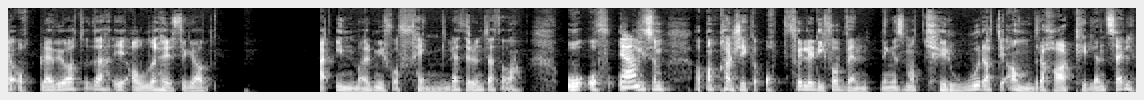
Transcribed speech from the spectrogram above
jeg, opplever jo at det i aller høyeste grad er innmari mye forfengelighet rundt dette. da. Og, og, og ja. liksom, at man kanskje ikke oppfyller de forventningene som man tror at de andre har til en selv.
